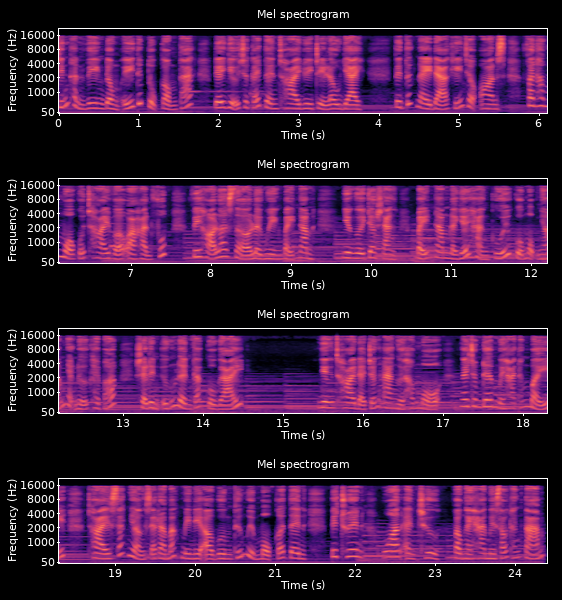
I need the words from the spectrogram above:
chính thành viên đồng ý tiếp tục cộng tác để giữ cho cái tên Twice duy trì lâu dài. Tin tức này đã khiến cho Ons, fan hâm mộ của Twice vỡ òa hạnh phúc vì họ lo sợ lời nguyền 7 năm. Nhiều người cho rằng 7 năm là giới hạn cuối của một nhóm nhạc nữ K-pop sẽ linh ứng lên các cô gái. Nhưng Twice đã trấn an người hâm mộ. Ngay trong đêm 12 tháng 7, Twice xác nhận sẽ ra mắt mini album thứ 11 có tên Between One and Two vào ngày 26 tháng 8.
